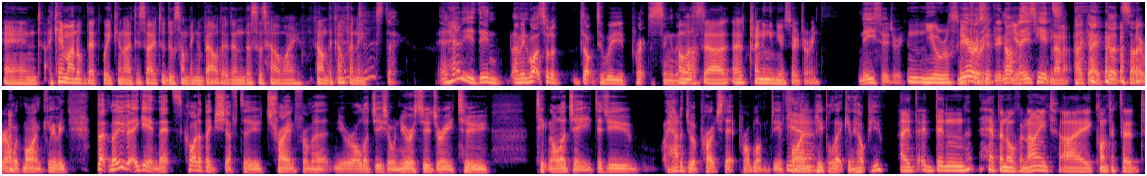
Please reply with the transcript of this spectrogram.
And I came out of that week and I decided to do something about it. And this is how I found the company. Fantastic. And how do you then? I mean, what sort of doctor were you practicing in the I past? was uh, uh, training in neurosurgery. Knee surgery. Neurosurgery. Neurosurgery, not Yes. knees, heads. No, no. okay, good. Something wrong with mine, clearly. But move it again. That's quite a big shift to train from a neurology or neurosurgery to technology. Did you? How did you approach that problem? Do you find Yeah. people that can help you? It, it didn't happen overnight. I contacted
